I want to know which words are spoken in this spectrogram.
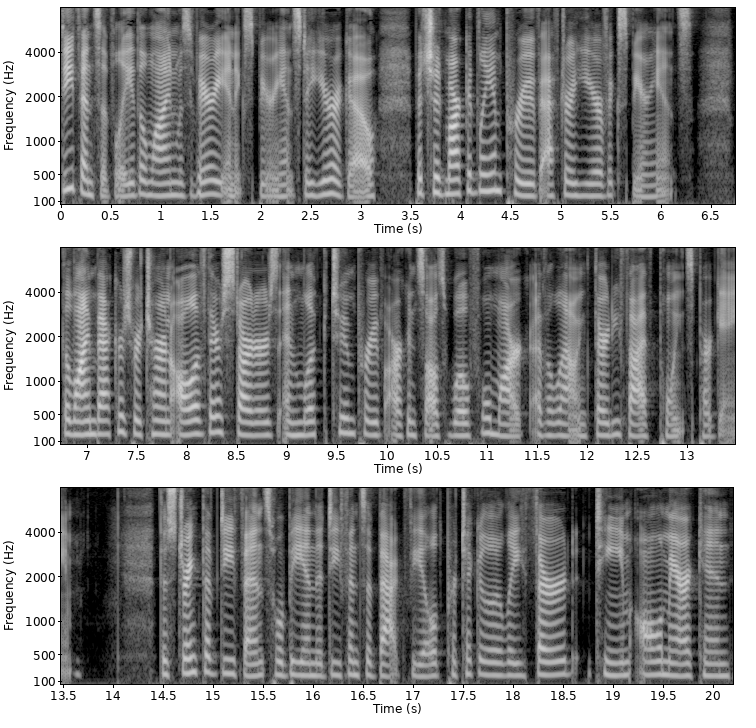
Defensively, the line was very inexperienced a year ago, but should markedly improve after a year of experience. The linebackers return all of their starters and look to improve Arkansas's woeful mark of allowing 35 points per game. The strength of defense will be in the defensive backfield, particularly third team All American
